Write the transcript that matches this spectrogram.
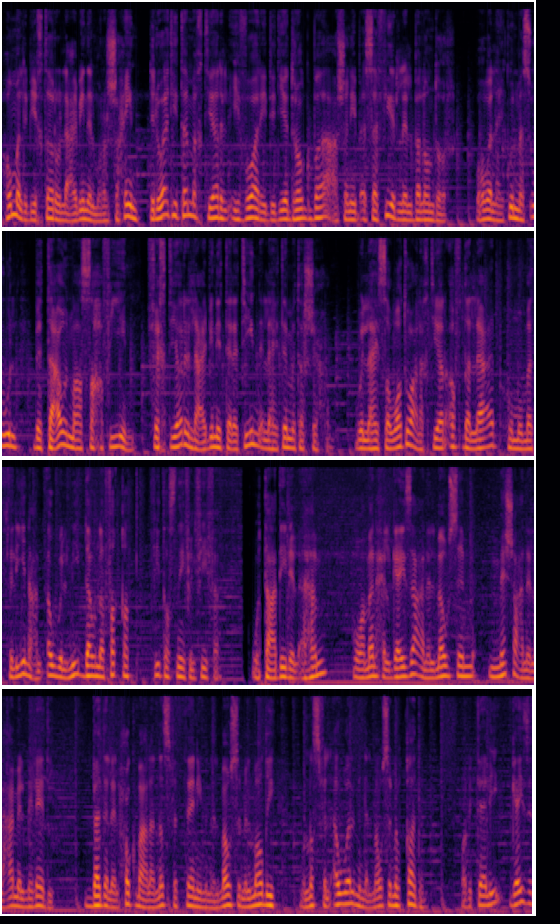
هم اللي بيختاروا اللاعبين المرشحين دلوقتي تم اختيار الإيفواري ديديه دروجبا عشان يبقى سفير للبالون دور. وهو اللي هيكون مسؤول بالتعاون مع الصحفيين في اختيار اللاعبين ال 30 اللي هيتم ترشيحهم. واللي هيصوتوا على اختيار أفضل لاعب هم ممثلين عن أول 100 دولة فقط في تصنيف الفيفا. والتعديل الأهم هو منح الجائزة عن الموسم مش عن العام الميلادي بدل الحكم على النصف الثاني من الموسم الماضي والنصف الأول من الموسم القادم. وبالتالي جائزة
